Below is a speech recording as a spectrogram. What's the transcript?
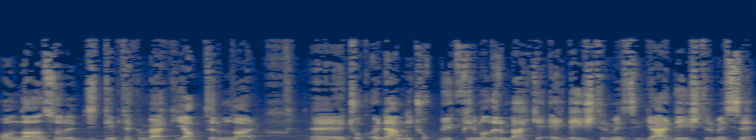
ondan sonra ciddi bir takım belki yaptırımlar, e, çok önemli, çok büyük firmaların belki el değiştirmesi, yer değiştirmesi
